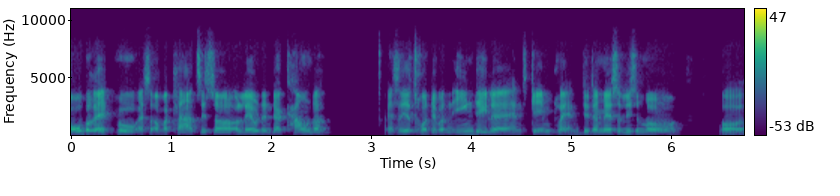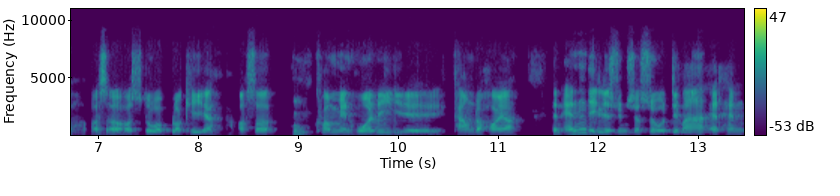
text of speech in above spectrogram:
forberedt på, altså, og var klar til så at lave den der counter. Altså, jeg tror, det var den ene del af hans gameplan. Det der med så ligesom at, og, og så at stå og blokere, og så uh, komme med en hurtig øh, counter højre. Den anden del, jeg synes, jeg så, det var, at han,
